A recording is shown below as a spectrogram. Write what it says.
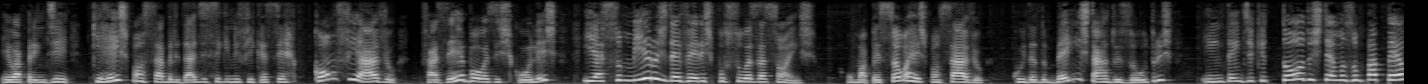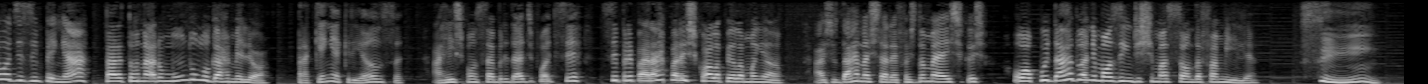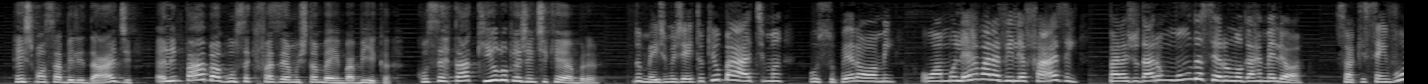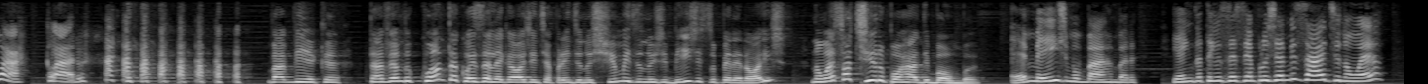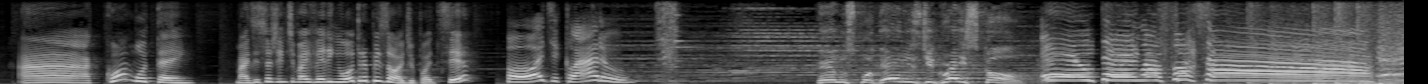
Eu aprendi que responsabilidade significa ser confiável, fazer boas escolhas e assumir os deveres por suas ações. Uma pessoa responsável cuida do bem-estar dos outros e entende que todos temos um papel a desempenhar para tornar o mundo um lugar melhor. Para quem é criança, a responsabilidade pode ser se preparar para a escola pela manhã, ajudar nas tarefas domésticas ou a cuidar do animalzinho de estimação da família. Sim, responsabilidade é limpar a bagunça que fazemos também, Babica. Consertar aquilo que a gente quebra. Do mesmo jeito que o Batman, o Super-Homem ou a Mulher Maravilha fazem para ajudar o mundo a ser um lugar melhor. Só que sem voar, claro. Babica, tá vendo quanta coisa legal a gente aprende nos filmes e nos gibis de super-heróis? Não é só tiro, porrada e bomba. É mesmo, Bárbara. E ainda tem os exemplos de amizade, não é? Ah, como tem? Mas isso a gente vai ver em outro episódio, pode ser? Pode, claro. Pelos poderes de Grayskull! Eu tenho a força! Eu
